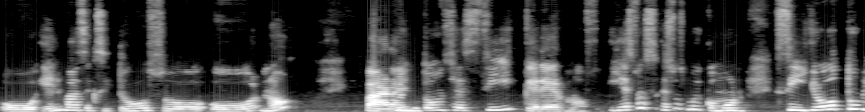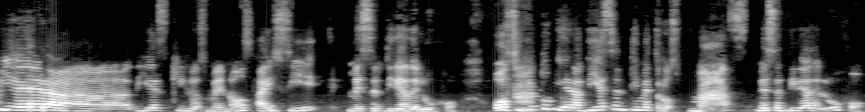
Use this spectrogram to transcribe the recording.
o el más exitoso o no, para entonces sí querernos. Y eso es, eso es muy común. Si yo tuviera 10 kilos menos, ahí sí me sentiría de lujo. O si yo tuviera 10 centímetros más, me sentiría de lujo.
